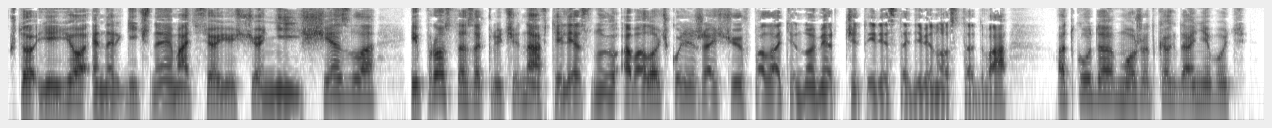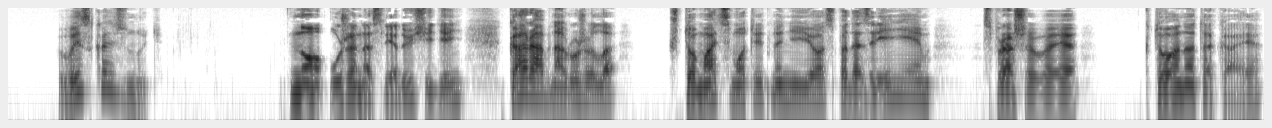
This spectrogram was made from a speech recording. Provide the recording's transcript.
что ее энергичная мать все еще не исчезла и просто заключена в телесную оболочку, лежащую в палате номер 492, откуда может когда-нибудь выскользнуть. Но уже на следующий день Кара обнаружила, что мать смотрит на нее с подозрением, спрашивая, кто она такая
